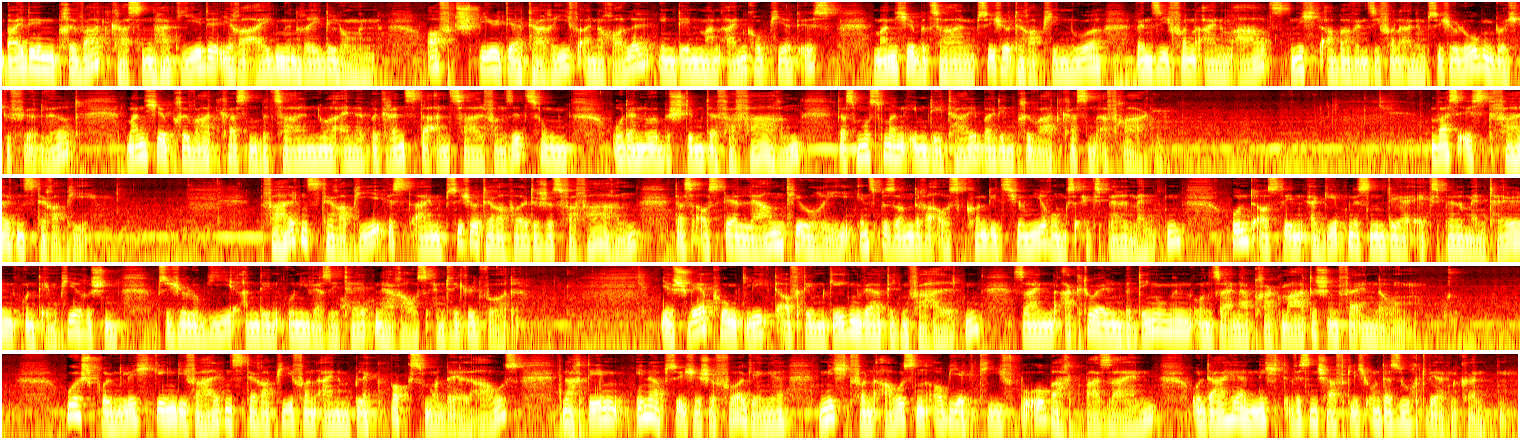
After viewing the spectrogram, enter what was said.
Bei den Privatkassen hat jede ihre eigenen Regelungen Oft spielt der Tarif eine Rolle, in den man eingruppiert ist. Manche bezahlen Psychotherapie nur, wenn sie von einem Arzt, nicht aber wenn sie von einem Psychologen durchgeführt wird. Manche Privatkassen bezahlen nur eine begrenzte Anzahl von Sitzungen oder nur bestimmte Verfahren. Das muss man im Detail bei den Privatkassen erfragen. Was ist Verhaltenstherapie? Verhaltenstherapie ist ein psychotherapeutisches Verfahren, das aus der Lerntheorie, insbesondere aus Konditionierungsexperimenten und aus den Ergebnissen der experimentellen und empirischen Psychologie an den Universitäten heraus entwickelt wurde. Ihr Schwerpunkt liegt auf dem gegenwärtigen Verhalten, seinen aktuellen Bedingungen und seiner pragmatischen Veränderung. Ursprünglich ging die Verhaltenstherapie von einem Blackbox-Modell aus, nachdem innerpsychische Vorgänge nicht von außen objektiv beobachtbar seien und daher nicht wissenschaftlich untersucht werden könnten.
